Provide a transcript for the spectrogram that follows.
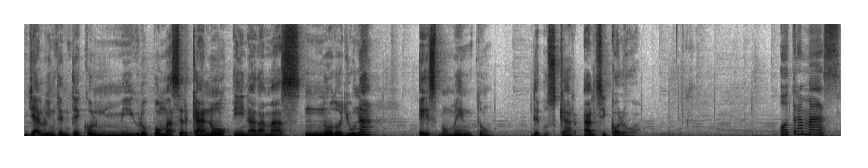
ya lo intenté con mi grupo más cercano y nada más no doy una, es momento de buscar al psicólogo. Otra más,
